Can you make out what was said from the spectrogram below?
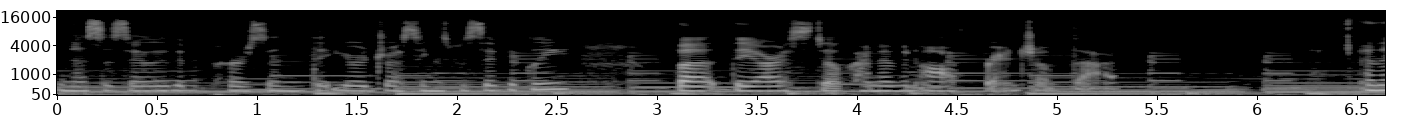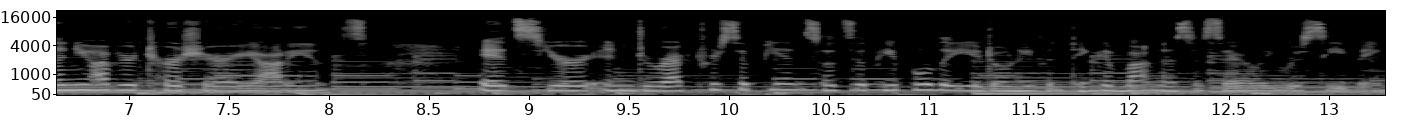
necessarily the person that you're addressing specifically, but they are still kind of an off branch of that. And then you have your tertiary audience. It's your indirect recipient, so it's the people that you don't even think about necessarily receiving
